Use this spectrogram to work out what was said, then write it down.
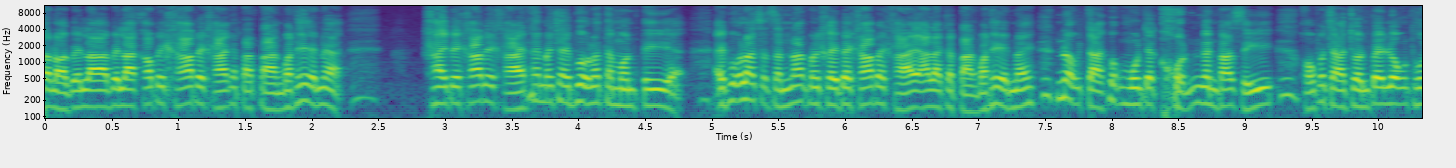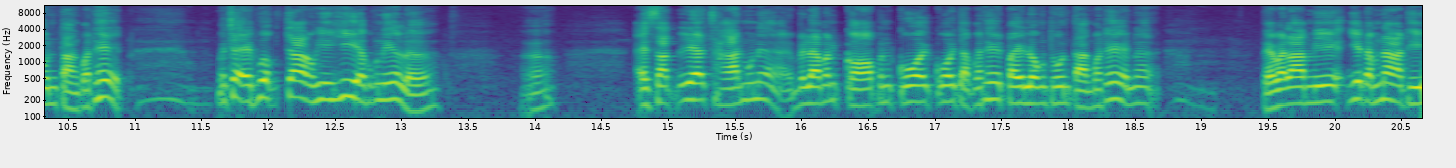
ตลอดเวลาเวลาเขาไปค้าไปขายกับต่างประเทศเนี่ยใครไปค้าไปขายถ้าไม่ใช่พวกรัฐมนตรีอะไอ้พวกราชสำนักมันเคยไปค้าไปขายอะไรกับต่างประเทศไหมนอกจากพวกมูลจะขนเงินภาษีของประชาชนไปลงทุนต่างประเทศ ไม่ใช่ไอ้พวกเจ้าเฮี้ยๆพวกนี้เหรอไอ้สัตว์เลี้ยฉานพวกเนี้ยเวลามันกอบมันโกยโกยจากประเทศไปลงทุนต่างประเทศนะแต่เวลามียึดอำนาจที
